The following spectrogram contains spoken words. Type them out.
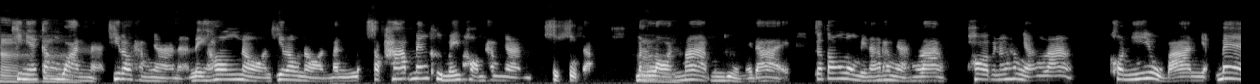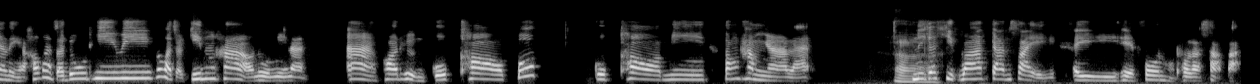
อ่าทีเนี้ยกลางวันน่ะ ที่เราทำงานน่ะ ในห้องนอนที่เรานอนมันสภาพแม่งคือไม่พร้อมทำงานสุดๆอะมันร้อนมากมันอยู่ไม่ได้ ก็ต้องลงไปนั่งทำงานข้างล่าง พอไปนั่งทำงานข้างล่าง คนที่อยู่บ้านเนี่ยแม่อะไรเงี้ยเขาก็จะดูทีวีเขาก็จะกินข้าวนู่นนี่นั่นอ่า พอถึง group call ปุ๊บ group call มีต้องทำงานแล้วอ่านี่ก็คิดว่าการใส่ไอ้ headphone ของโทรศัพท์อะ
